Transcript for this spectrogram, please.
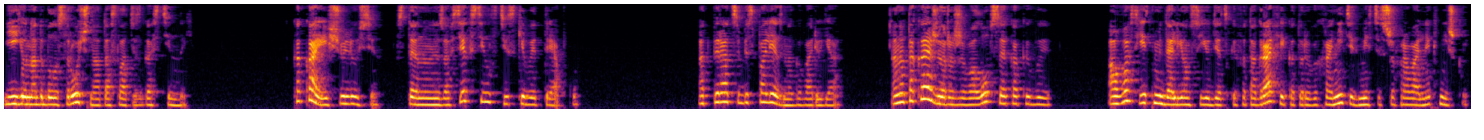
Ее надо было срочно отослать из гостиной. «Какая еще Люси?» Стэнуин изо всех сил стискивает тряпку. Отпираться бесполезно, говорю я. Она такая же рыжеволосая, как и вы. А у вас есть медальон с ее детской фотографией, который вы храните вместе с шифровальной книжкой.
